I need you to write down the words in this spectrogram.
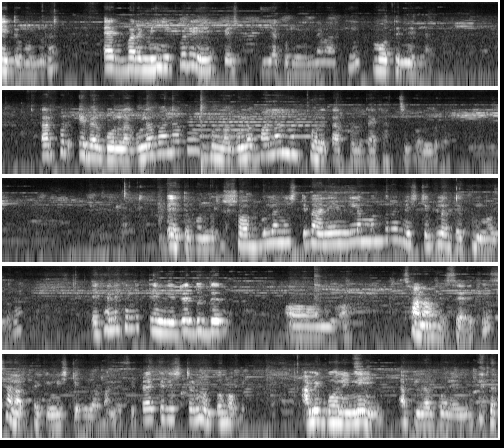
এই তো বন্ধুরা, একবারে মিহি করে পেস্ট ইয়া করে নিলাম আর কি মতে নিলাম। তারপর এবার গোল্লাগুলো বানাবো, গোল্লাগুলো বানানোর পরে তারপরে দেখাচ্ছি বন্ধুরা। এই তো বন্ধুরা, সবগুলো মিষ্টি বানিয়ে নিলাম বন্ধুরা, মিষ্টিগুলো দেখুন বন্ধুরা। এখানে কিন্তু তিন লিটার দুধের ছানা হয়েছে আর কি, ছানার থেকে মিষ্টিগুলো বানিয়েছি, প্রায় তিরিশটার মতো হবে। আমি গনে নেই আপনারা গনে নেবেন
